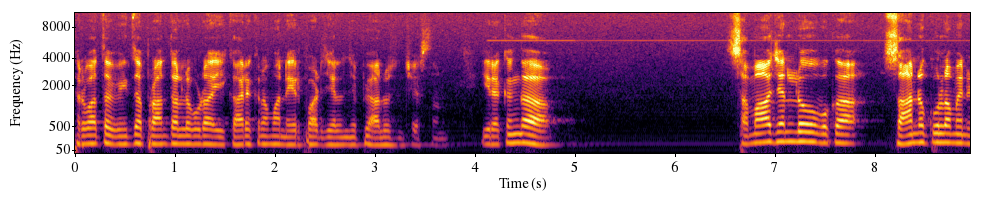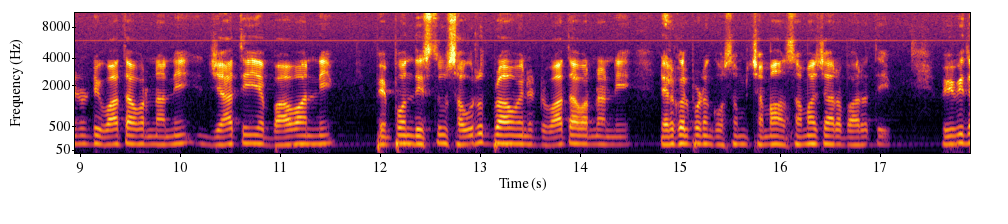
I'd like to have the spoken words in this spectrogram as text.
తర్వాత వివిధ ప్రాంతాల్లో కూడా ఈ కార్యక్రమాన్ని ఏర్పాటు చేయాలని చెప్పి ఆలోచన చేస్తాను ఈ రకంగా సమాజంలో ఒక సానుకూలమైనటువంటి వాతావరణాన్ని జాతీయ భావాన్ని పెంపొందిస్తూ సౌహృద్భావమైనటువంటి వాతావరణాన్ని నెలకొల్పడం కోసం సమా సమాచార భారతి వివిధ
